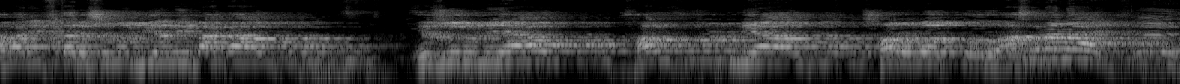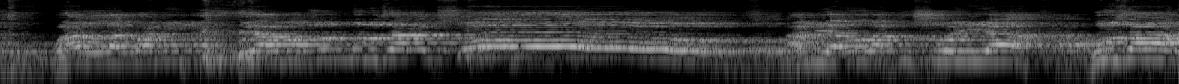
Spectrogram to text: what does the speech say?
আবার ইফতারের সময় বিরিয়ানি পাকাও খেজুর নিয়াও, ফল ফ্রুট নিয়াও, শরবত করো। আছে না নাই? বলে, আল্লাহ আমি আমার জন্য রোজা রাখছো। আমি আল্লাহ খুশি হইয়া রোজার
